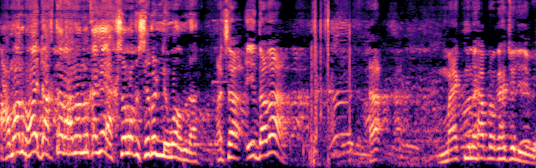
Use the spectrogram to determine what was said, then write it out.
আমার ভাই ডাক্তার আনানোর কাছে একশো লোক সিমেন্ট নেব আমরা। আচ্ছা এই দাদা মাইক মনে হয় আপনার কাছে চলে যাবে।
